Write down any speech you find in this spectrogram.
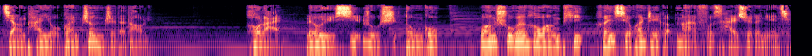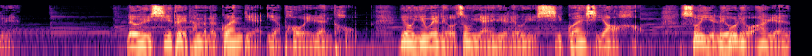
讲谈有关政治的道理。后来，刘禹锡入仕东宫。王叔文和王丕很喜欢这个满腹才学的年轻人，刘禹锡对他们的观点也颇为认同。又因为柳宗元与刘禹锡关系要好，所以刘柳二人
